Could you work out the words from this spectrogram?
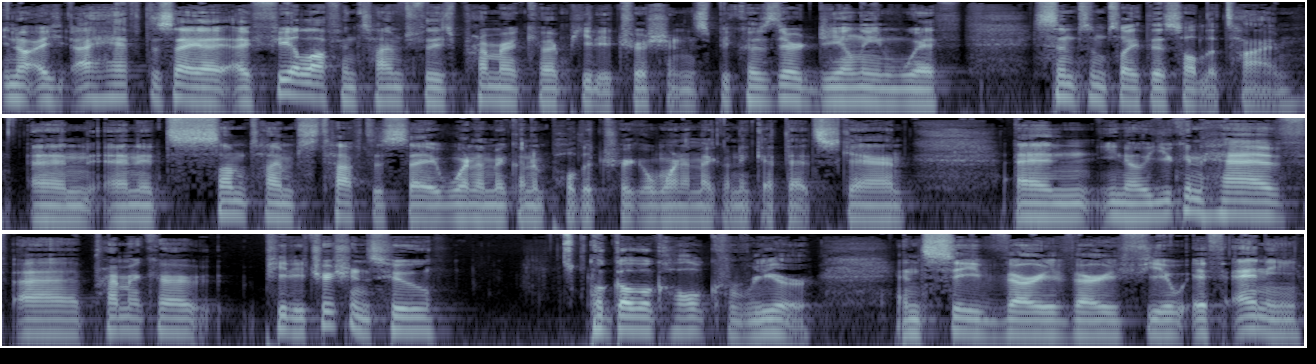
you know, I, I, have to say, I, I, feel oftentimes for these primary care pediatricians because they're dealing with symptoms like this all the time, and and it's sometimes tough to say when am I going to pull the trigger, when am I going to get that scan, and you know, you can have uh, primary care pediatricians who will go a whole career and see very very few, if any,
